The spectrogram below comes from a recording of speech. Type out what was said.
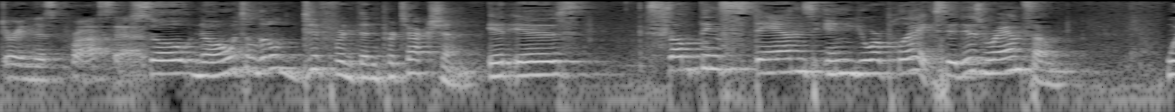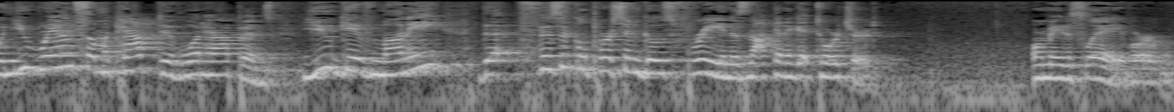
during this process. So, no, it's a little different than protection. It is something stands in your place. It is ransom. When you ransom a captive, what happens? You give money, the physical person goes free and is not going to get tortured or made a slave or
